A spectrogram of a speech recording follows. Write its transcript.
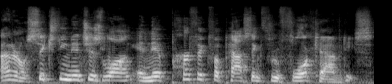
I don't know, 16 inches long and they're perfect for passing through floor cavities.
